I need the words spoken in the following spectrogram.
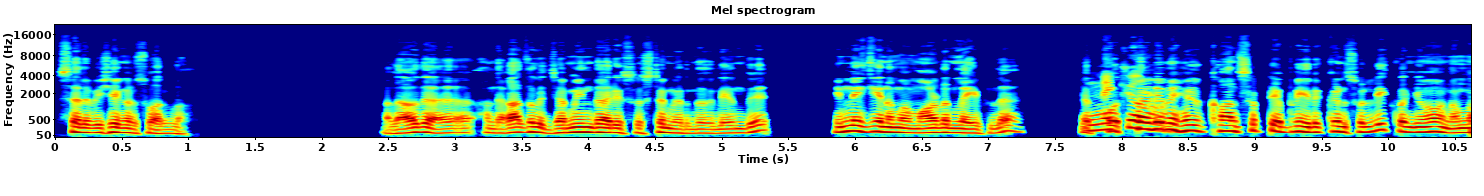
சில விஷயங்கள் சொல்லலாம். அதாவது அந்த காலத்தில் ஜமீன்தாரி சிஸ்டம் இருந்ததுலேருந்து இன்னைக்கு நம்ம மாடர்ன் லைஃப்பில் இன்னைக்கும் கொத்தடிமைகள் கான்செப்ட் எப்படி இருக்குன்னு சொல்லி கொஞ்சம் நம்ம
